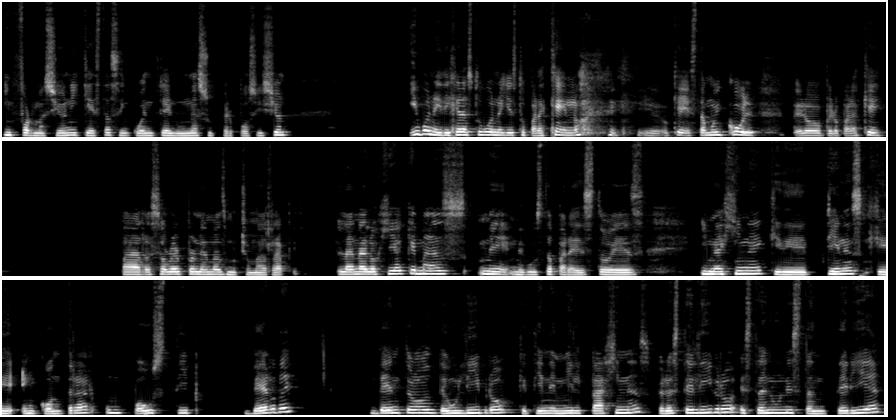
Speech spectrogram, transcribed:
información y que ésta se encuentre en una superposición. Y bueno, y dijeras tú, bueno, ¿y esto para qué, no? ok, está muy cool, pero, pero ¿para qué? Para resolver problemas mucho más rápido. La analogía que más me, me gusta para esto es, imagine que tienes que encontrar un post-it verde dentro de un libro que tiene mil páginas, pero este libro está en una estantería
